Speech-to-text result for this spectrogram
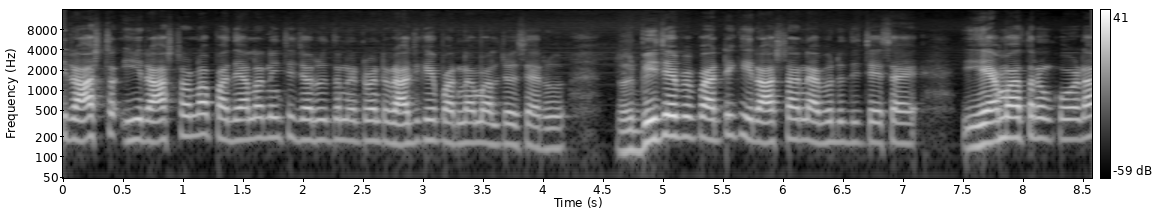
ఈ రాష్ట్ర ఈ రాష్ట్రంలో పదేళ్ళ నుంచి జరుగుతున్నటువంటి రాజకీయ పరిణామాలు చూశారు. బీజేపీ పార్టీకి ఈ రాష్ట్రాన్ని అభివృద్ధి చేసే ఏమాత్రం కూడా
